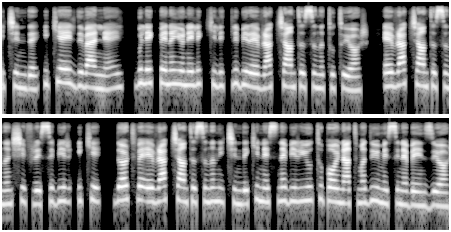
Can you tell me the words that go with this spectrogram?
İçinde, iki eldivenli el, Blackpink'e yönelik kilitli bir evrak çantasını tutuyor. Evrak çantasının şifresi 1, 2, 4 ve evrak çantasının içindeki nesne bir YouTube oynatma düğmesine benziyor.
